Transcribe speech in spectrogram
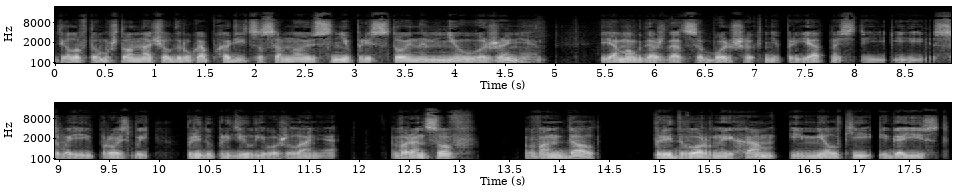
Дело в том, что он начал вдруг обходиться со мною с непристойным неуважением. Я мог дождаться больших неприятностей и своей просьбой предупредил его желание. Воронцов — вандал, придворный хам и мелкий эгоист.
